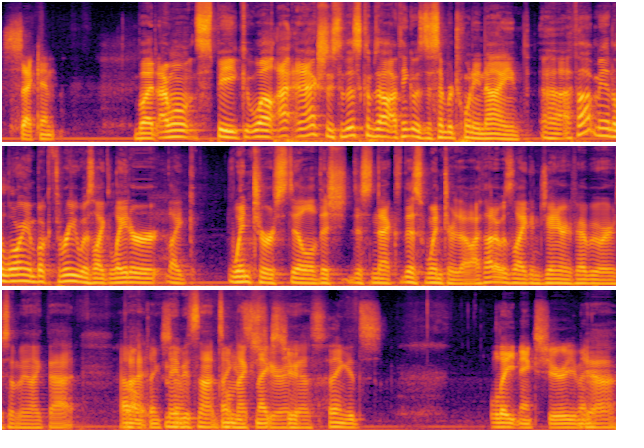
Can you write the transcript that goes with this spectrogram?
Second. but I won't speak. Well, I, and actually, so this comes out. I think it was December 29th. Uh, I thought Mandalorian book three was like later, like winter still. This this next this winter though. I thought it was like in January, February or something like that. I don't But think so. Maybe it's not until think next, it's year, I guess. I think it's late next year even. Yeah.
